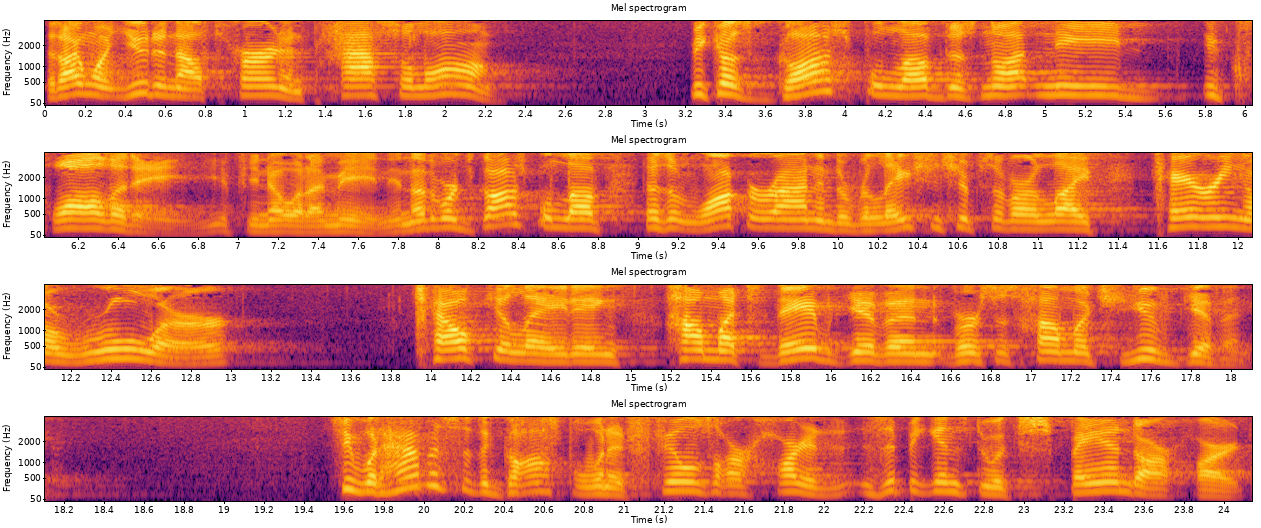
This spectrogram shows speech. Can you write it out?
that I want you to now turn and pass along. Because gospel love does not need equality, if you know what I mean. In other words, gospel love doesn't walk around in the relationships of our life carrying a ruler, calculating how much they've given versus how much you've given. See, what happens to the gospel when it fills our heart is it begins to expand our heart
